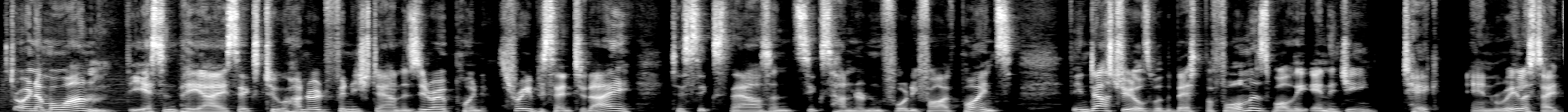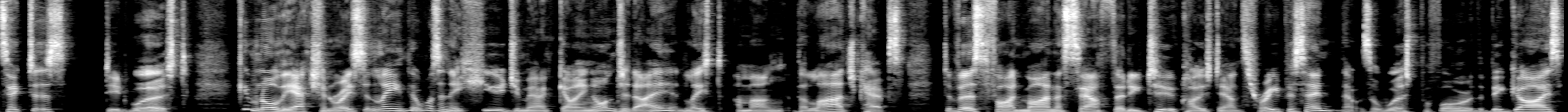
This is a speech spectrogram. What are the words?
Story number one: The S&P ASX 200 finished down 0.3% today to 6,645 points. The industrials were the best performers, while the energy, tech, and real estate sectors did worst. Given all the action recently, there wasn't a huge amount going on today, at least among the large caps. Diversified miner South 32 closed down 3%. That was the worst performer of the big guys,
